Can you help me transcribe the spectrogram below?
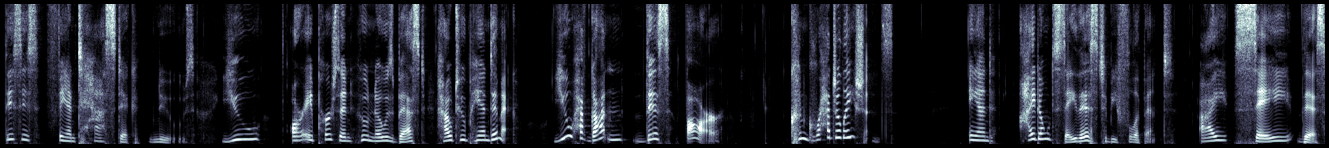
This is fantastic news. You are a person who knows best how to pandemic. You have gotten this far. Congratulations. And I don't say this to be flippant. I say this.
